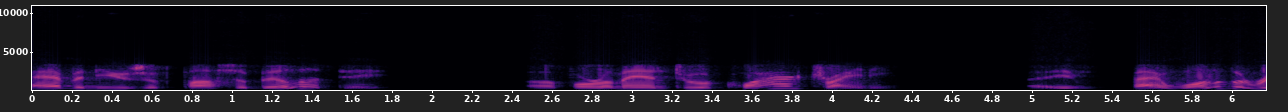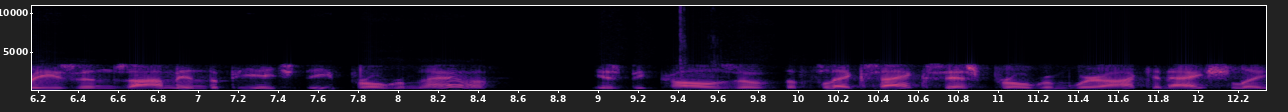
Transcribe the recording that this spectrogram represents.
avenues of possibility uh, for a man to acquire training. Uh, in fact, one of the reasons I'm in the PhD program now is because of the Flex Access program, where I can actually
